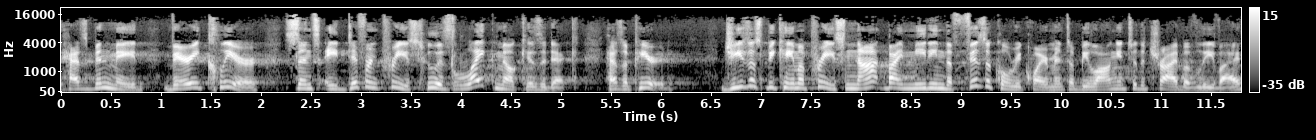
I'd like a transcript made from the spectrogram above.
has been made very clear since a different priest who is like Melchizedek has appeared. Jesus became a priest not by meeting the physical requirement of belonging to the tribe of Levi,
